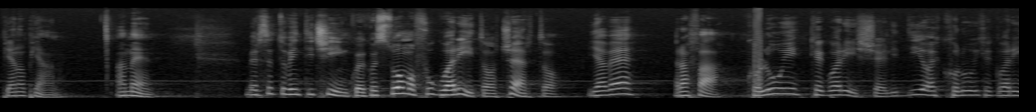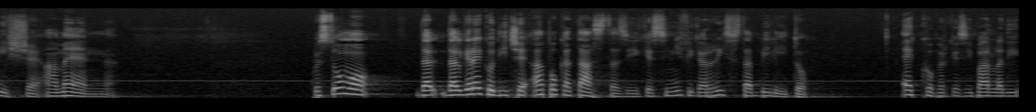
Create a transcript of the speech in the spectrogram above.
piano piano. Amen. Versetto 25, quest'uomo fu guarito, certo, Yahweh Rafa, colui che guarisce, l'Iddio è colui che guarisce, amen. Quest'uomo dal, dal greco dice apocatastasi, che significa ristabilito. Ecco perché si parla di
